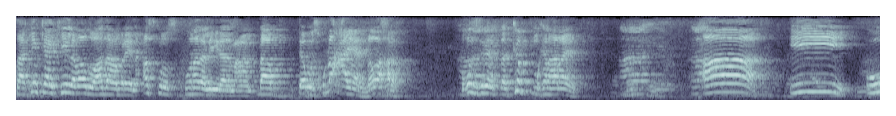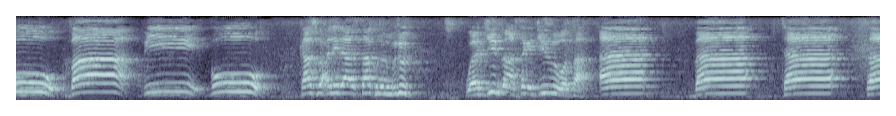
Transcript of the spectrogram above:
saakinkan kii labaad waa hadda amrayna askunu sukuunada la yidhahda macnaa dhaab dee way isku dhacayaan laba xaraf. Dakab ma kala harayaan. A i u ba bi bu kaas waxaa la yidhahda saakun lmuduud waa jiidna asaga jiiduu wataa. A ba ta sa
